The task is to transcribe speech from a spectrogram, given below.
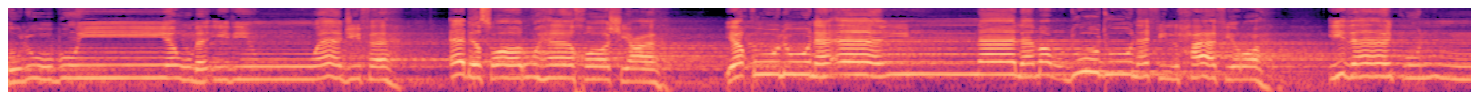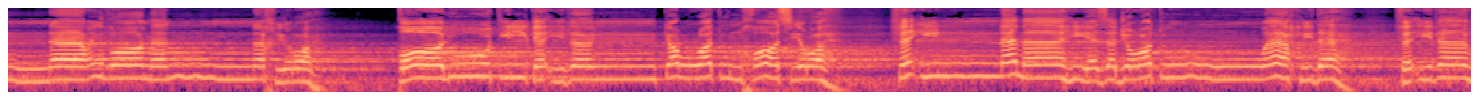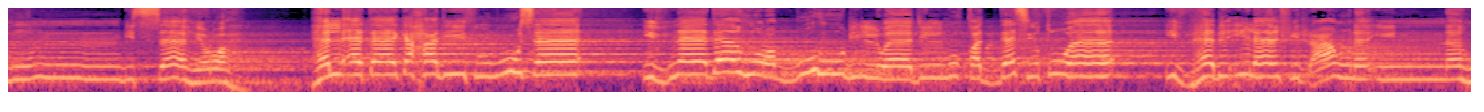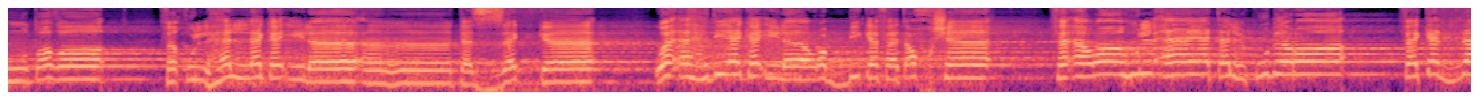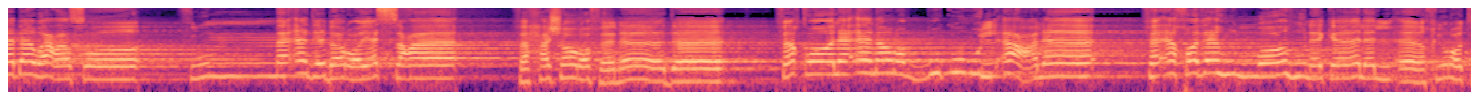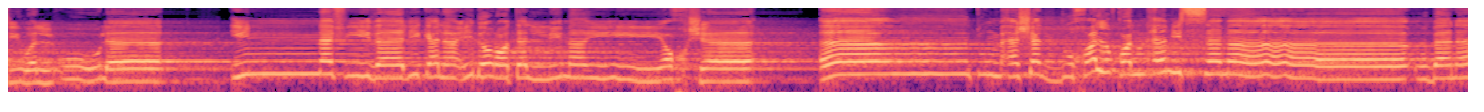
قلوب يومئذ واجفة أبصارها خاشعة. يقولون آئنا لمردودون في الحافرة إذا كنا عظاما نخرة. قالوا تلك اذا كرة خاسرة فإنما هي زجرة واحدة. فإذا هم بالساهرة هل أتاك حديث موسى إذ ناداه ربه بالوادي المقدس طوى اذهب إلى فرعون إنه طغى فقل هل لك إلى أن تزكى؟ وأهديك إلى ربك فتخشى فأراه الآية الكبرى فكذب وعصى ثم أدبر يسعى فحشر فنادى فقال أنا ربكم الأعلى فأخذه الله نكال الآخرة والأولى. إن في ذلك لعبرة لمن يخشى. أنتم أشد خلقا أم السماء بناها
